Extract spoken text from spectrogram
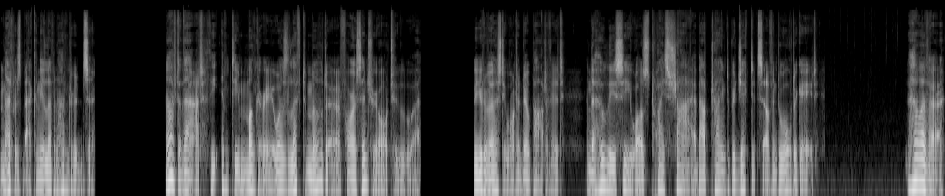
That was back in the 1100s. After that, the empty monkery was left to moulder for a century or two. The university wanted no part of it, and the Holy See was twice shy about trying to project itself into Aldergate. However,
